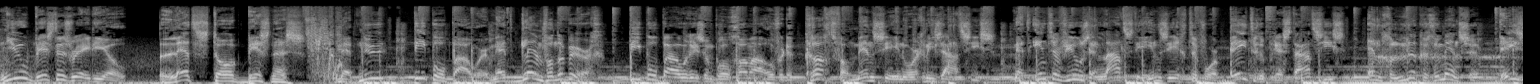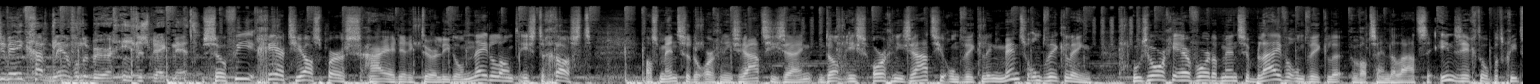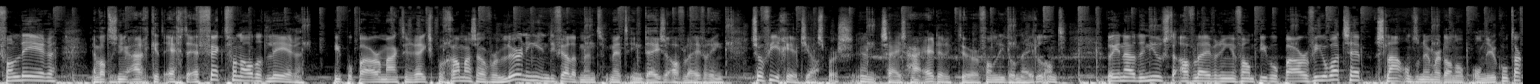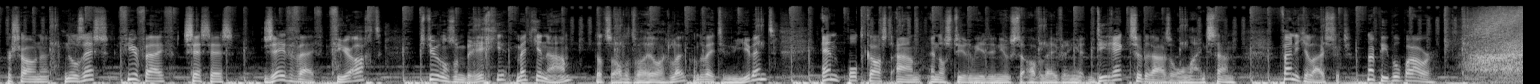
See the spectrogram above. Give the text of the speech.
New Business Radio. Let's Talk Business. Met nu People Power met Glen van der Burg. People Power is een programma over de kracht van mensen in organisaties. Met interviews en laatste inzichten voor betere prestaties en gelukkige mensen. Deze week gaat Glen van der Burg in gesprek met... Sophie Geert Jaspers, HR-directeur Lidl Nederland, is te gast. Als mensen de organisatie zijn, dan is organisatieontwikkeling mensontwikkeling. Hoe zorg je ervoor dat mensen blijven ontwikkelen? Wat zijn de laatste inzichten op het gebied van leren? En wat is nu eigenlijk het echte effect van al dat leren? People Power maakt een reeks programma's over learning and development met in deze aflevering Sophie Geert Jaspers. En zij is HR-directeur van Lidl Nederland. Wil je nou de nieuwste afleveringen van People Power via WhatsApp? Sla ons nummer dan op onder je contactpersonen 06 45 66 7548. Stuur ons een berichtje met je naam. Dat is altijd wel heel erg leuk, want dan weten we wie je bent. En podcast aan en dan sturen we je de nieuwste afleveringen direct zodra ze online staan. Fijn dat je luistert naar People Power.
